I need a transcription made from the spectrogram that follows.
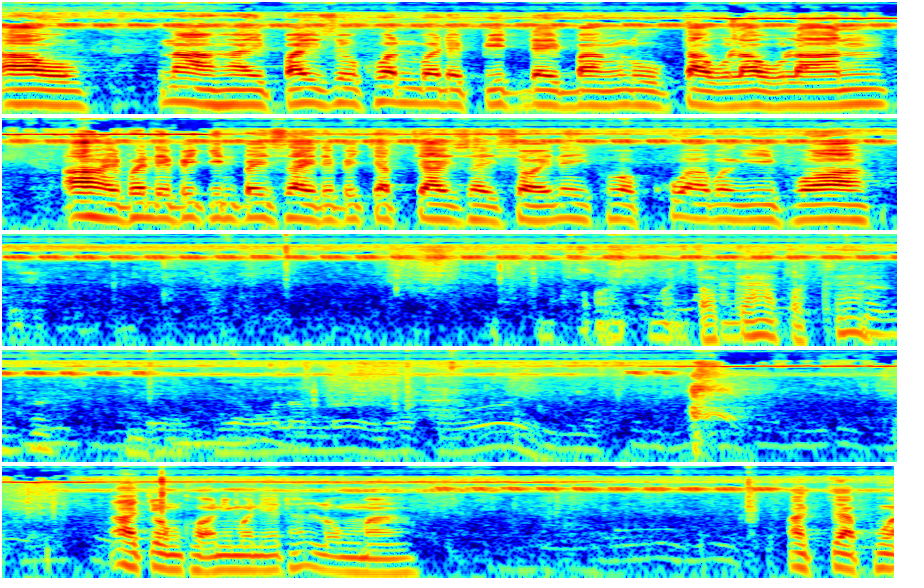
เอาหน้าให้ไปสู่คนบ่ได้ปิดได้บังลูกเต่าเล่าหลานอ่าให้เพิ่นได้ไปกินไปใส่ได้ไปจับจ่ายใส่ซอยในครอบครัวเบิ่งอีพอ ปากกาปากกาอาจงขอนิมนต์ให้ท่านลงมาอาจจับหัว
